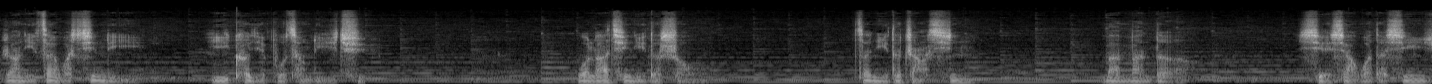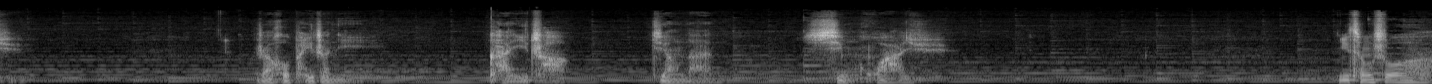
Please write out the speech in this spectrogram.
让你在我心里一刻也不曾离去。我拉起你的手，在你的掌心，慢慢的写下我的心语，然后陪着你看一场江南杏花雨。你曾说，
